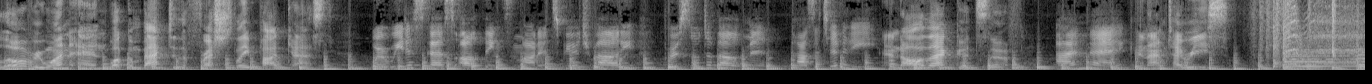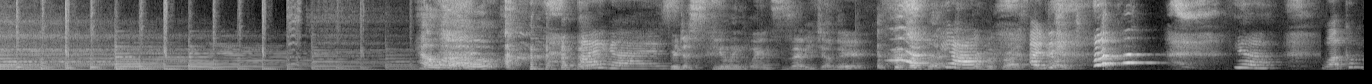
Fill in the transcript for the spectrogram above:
Hello, everyone, and welcome back to the Fresh Slate Podcast. where we discuss all things modern spirituality, personal development, positivity. And all that good stuff. I'm Meg. And I'm Tyrese. Hello! Hi guys. We're just stealing glances at each other Yeah. from across the I couch. just- yeah. Welcome.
